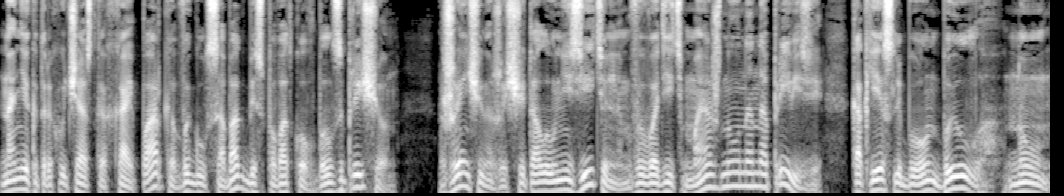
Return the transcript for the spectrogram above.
На некоторых участках Хай-парка выгул собак без поводков был запрещен. Женщина же считала унизительным выводить Мэжнуна на привязи, как если бы он был, ну,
